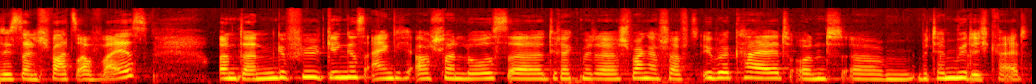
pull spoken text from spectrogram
also ich es dann schwarz auf weiß. Und dann gefühlt ging es eigentlich auch schon los, äh, direkt mit der Schwangerschaftsübelkeit und ähm, mit der Müdigkeit.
